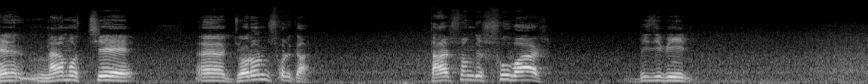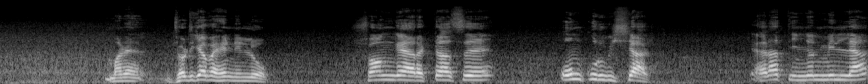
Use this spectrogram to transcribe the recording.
এর নাম হচ্ছে জরণ সরকার। তার সঙ্গে সুভাষ বিজেপির মানে ঝটিকা বাহিনীর লোক। সঙ্গে আর একটা আছে অঙ্কুর বিশ্বাস। এরা তিনজন মিল্লা,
